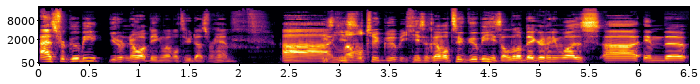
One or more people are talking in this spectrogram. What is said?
As for Gooby, you don't know what being level two does for him. Uh, he's, level two gooby. He's a level two Gooby. He's a little bigger than he was uh, in the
